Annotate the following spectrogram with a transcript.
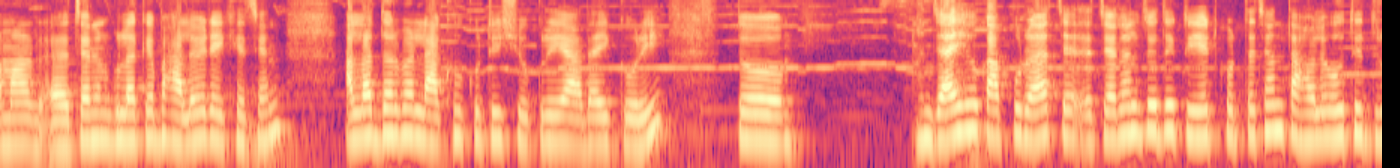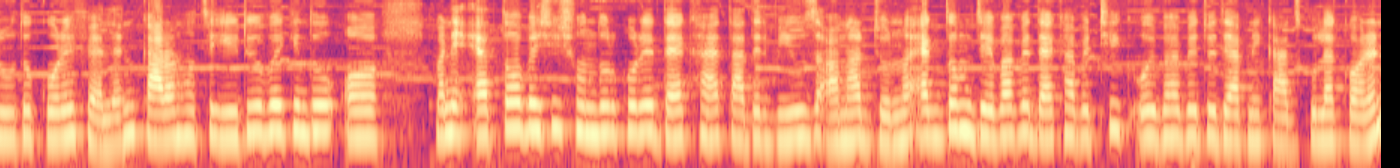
আমার চ্যানেলগুলোকে ভালোই রেখেছেন। আল্লাহ দরবার লাখো কোটি শুক্রিয়া আদায় করি। তো যাই হোক আপুরা চ্যানেল যদি ক্রিয়েট করতে চান তাহলে অতি দ্রুত করে ফেলেন। কারণ হচ্ছে ইউটিউবে কিন্তু মানে এত বেশি সুন্দর করে দেখায় তাদের ভিউজ আনার জন্য। একদম যেভাবে দেখাবে ঠিক ওইভাবে যদি আপনি কাজগুলা করেন,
